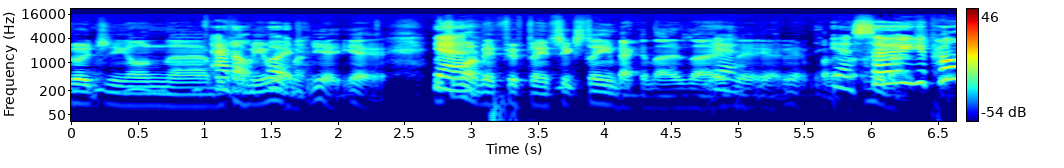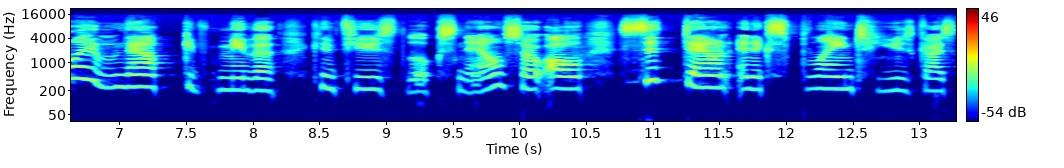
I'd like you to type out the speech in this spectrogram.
verging on uh, becoming a woman yeah yeah which Yeah. might have been 15 16 back in those days Yeah. yeah yeah, yeah, Yeah, so you probably now give me the confused looks now. So I'll sit down and explain to you guys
